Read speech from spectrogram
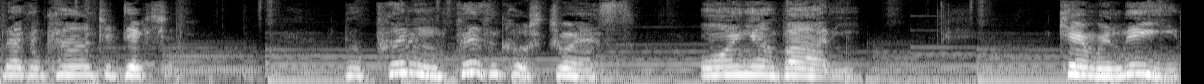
like a contradiction, but putting physical stress on your body can relieve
